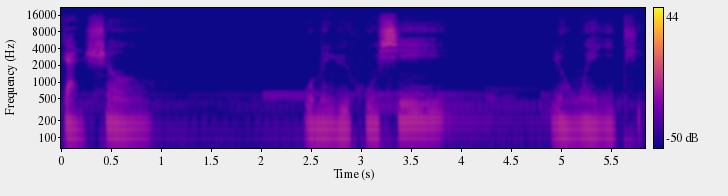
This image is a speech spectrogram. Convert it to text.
感受，我们与呼吸融为一体。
